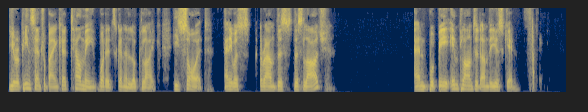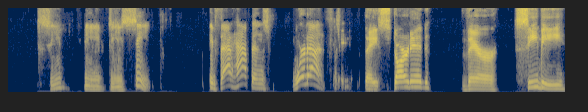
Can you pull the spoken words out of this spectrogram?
European central banker tell me what it's going to look like. He saw it and it was around this this large and would be implanted under your skin. CBDC. If that happens, we're done. They started their CBDC.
